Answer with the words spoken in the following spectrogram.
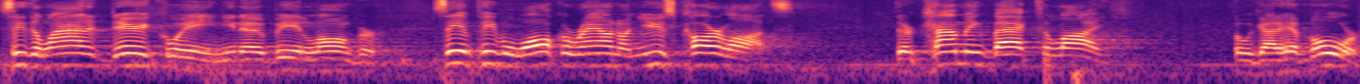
See the line at Dairy Queen, you know, being longer. Seeing people walk around on used car lots. They're coming back to life. But we got to have more.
